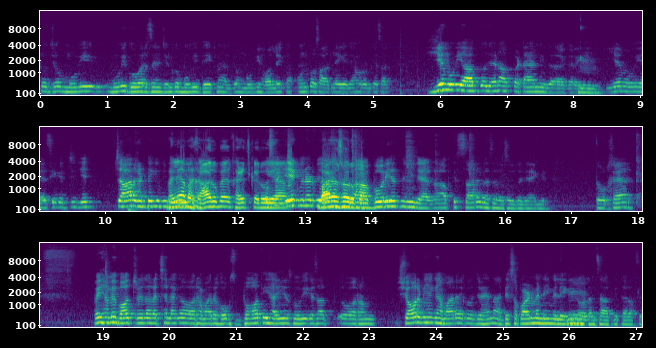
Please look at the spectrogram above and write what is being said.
तो जो मूवी मूवी गोवर्स हैं जिनको मूवी देखना जो मूवी हॉल का उनको साथ लेके जाएँ और उनके साथ। ये मूवी आपको जो है ना आपका टाइम नहीं ज़ाया करेगी। ये मूवी ऐसी कि ये चार घंटे की भी हम्म। भले आप हज़ार रुपए खर्च करो या एक मिनट भी बारह सौ रुपए। हाँ, बोरियत में नहीं जाएगा। आपके सारे पैसे वसूल हो जाएँगे। तो खैर भाई हमें बहुत ट्रेलर अच्छा लगा और हमारे होप्स बहुत ही हाई है इस मूवी के साथ और हम श्योर भी हैं कि हमारे को जो है ना डिसअपॉइंटमेंट नहीं मिलेगी हम्म। नोलन साहब की तरफ़ से।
